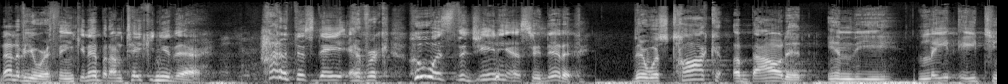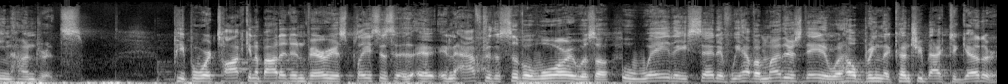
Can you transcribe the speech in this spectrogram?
None of you are thinking it, but I'm taking you there. How did this day ever? Who was the genius who did it? There was talk about it in the late 1800s. People were talking about it in various places. Uh, uh, and after the Civil War, it was a way they said if we have a Mother's Day, it will help bring the country back together.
